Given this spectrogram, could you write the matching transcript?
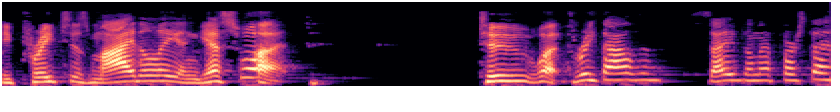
He preaches mightily, and guess what? Two, what, 3,000 saved on that first day?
